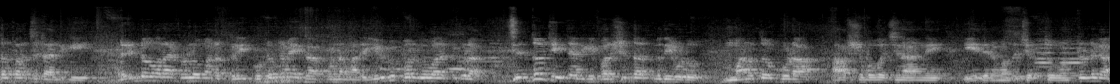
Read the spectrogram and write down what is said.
సిద్ధపరచడానికి రెండవ రాత్రిలో మన ప్రి కుటుంబమే కాకుండా మన ఇరుగు పొరుగు వారికి కూడా సిద్ధం చేయడానికి పరిశుద్ధాత్మ దేవుడు మనతో కూడా ఆ శుభవచనాన్ని ఈ దినమందు చెప్తూ ఉంటుండగా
